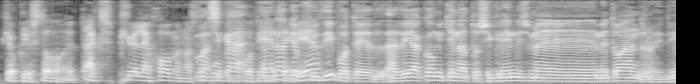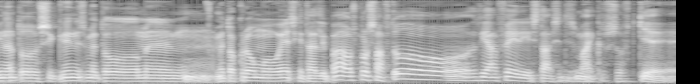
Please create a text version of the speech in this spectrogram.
πιο κλειστό. Εντάξει, πιο ελεγχόμενο. Βασικά, από την έναντι εταιρεία. οποιοδήποτε. Δηλαδή, ακόμη και να το συγκρίνεις με, με το Android ή να το συγκρίνεις με το, με, με το Chrome OS κτλ. Ω προς αυτό διαφέρει η στάση της Microsoft και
